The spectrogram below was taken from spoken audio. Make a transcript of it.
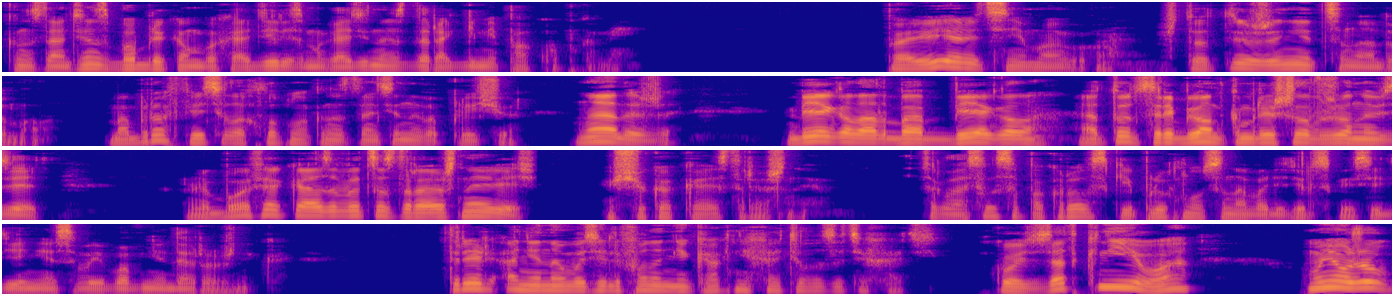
Константин с Бобриком выходили из магазина с дорогими покупками. «Поверить не могу, что ты жениться надумал». Бобров весело хлопнул Константина по плечу. «Надо же! Бегал от баб, бегал, а тут с ребенком решил в жены взять. Любовь, оказывается, страшная вещь. Еще какая страшная. Согласился Покровский и плюхнулся на водительское сиденье своего внедорожника. Трель Аниного телефона никак не хотела затихать. «Кость, заткни его, а! У меня уже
